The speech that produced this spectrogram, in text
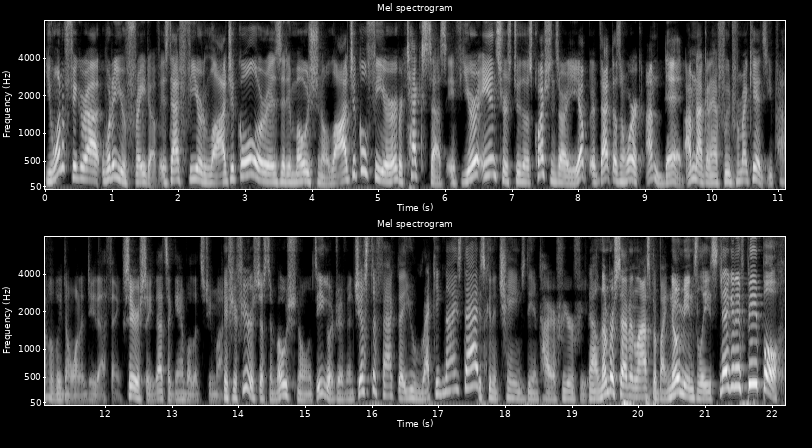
you wanna figure out what are you afraid of? Is that fear logical or is it emotional? Logical fear protects us. If your answers to those questions are, yep, if that doesn't work, I'm dead. I'm not gonna have food for my kids. You probably don't wanna do that thing. Seriously, that's a gamble that's too much. If your fear is just emotional, it's ego driven, just the fact that you recognize that is gonna change the entire fear for you. Now, number seven, last but by no means least, negative people.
